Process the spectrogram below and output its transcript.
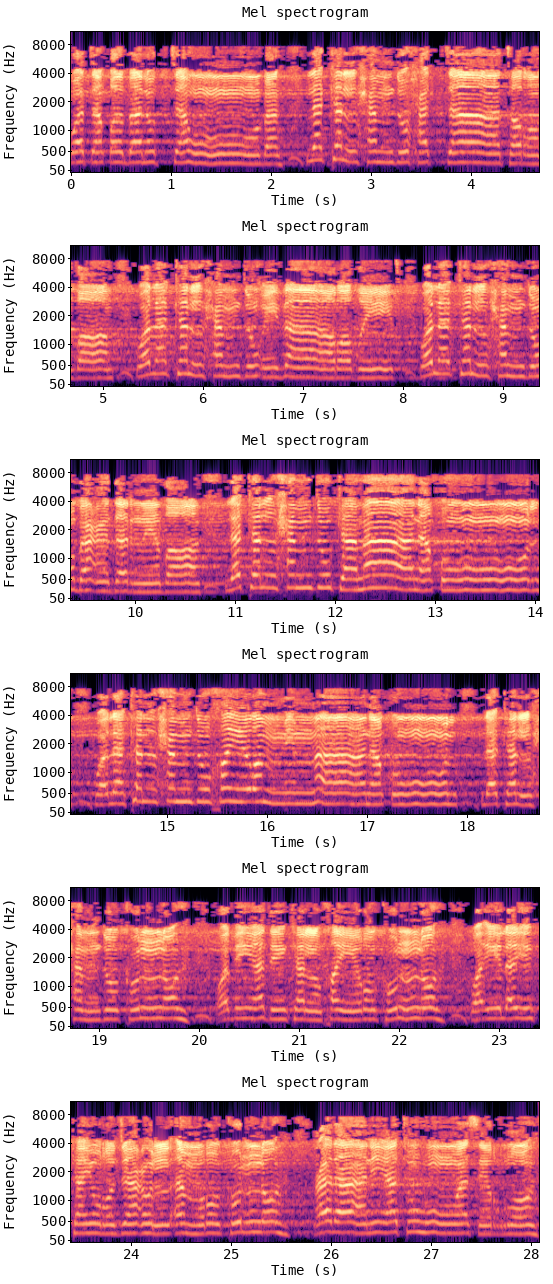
وتقبل التوبة. لك الحمد حتى ترضى ولك الحمد إذا رضيت ولك الحمد بعد الرضا لك الحمد كما نقول ولك الحمد خيرا مما نقول لك الحمد كله وبيدك الخير كله وإليك يرجع الأمر كله علانيته وسره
